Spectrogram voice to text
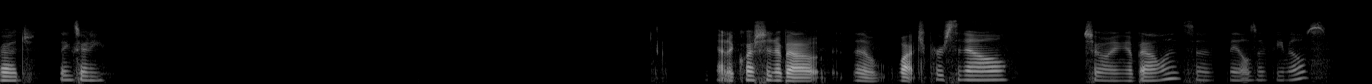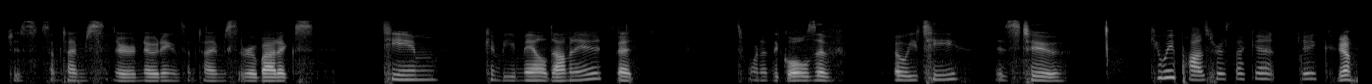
Reg. Thanks, Rennie. Had a question about the watch personnel showing a balance of males and females, which is sometimes they're noting sometimes the robotics team can be male dominated, but it's one of the goals of OET is to Can we pause for a second, Jake? Yeah.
